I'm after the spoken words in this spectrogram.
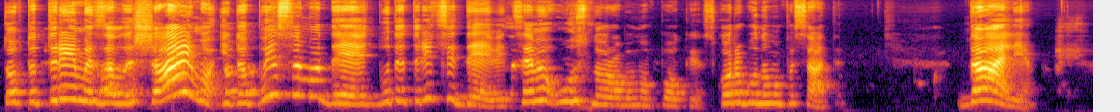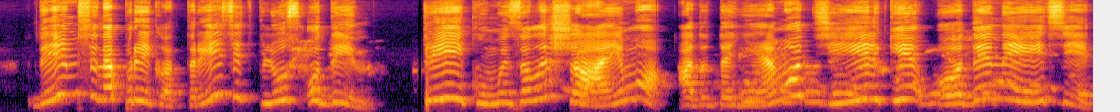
Тобто 3 ми залишаємо і дописуємо 9, буде 39. Це ми усно робимо поки. Скоро будемо писати. Далі. Дивимося, наприклад, 30 плюс 1. Трійку ми залишаємо, а додаємо тільки одиниці.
